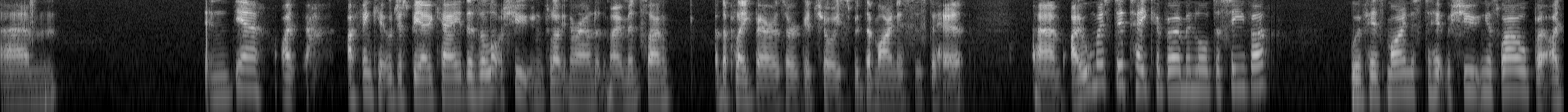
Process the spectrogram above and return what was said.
Um, and yeah, I I think it will just be okay. There's a lot of shooting floating around at the moment, so I'm, the plague bearers are a good choice with the minuses to hit. Um, I almost did take a Vermin Lord Deceiver with his minus to hit with shooting as well, but I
